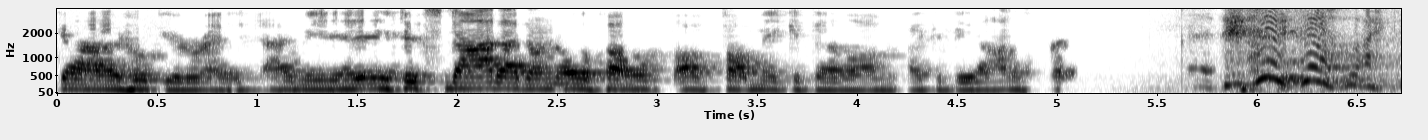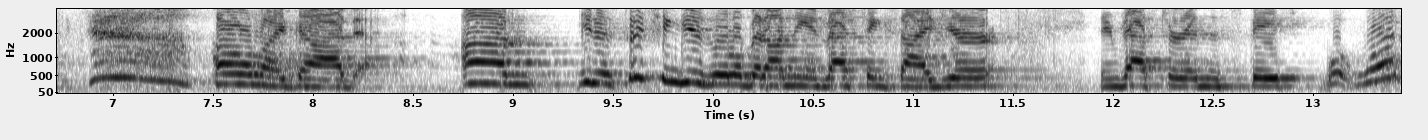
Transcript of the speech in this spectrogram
God, I hope you're right. I mean, if it's not, I don't know if I'll, if I'll make it that long, if I could be honest. But oh, my, oh my God. Um, you know, switching gears a little bit on the investing side, you're investor in the space. What, what,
